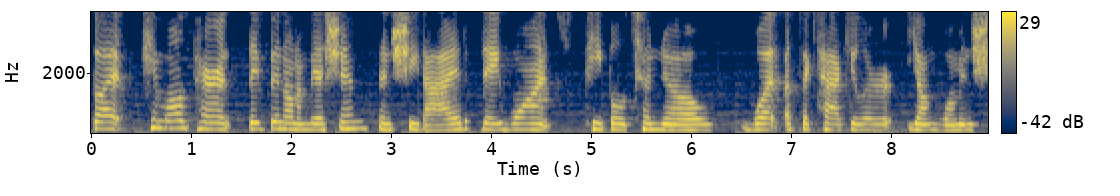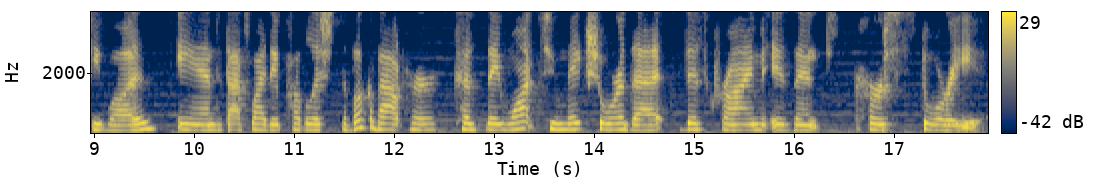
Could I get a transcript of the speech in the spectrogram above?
But Kim Wall's parents, they've been on a mission since she died. They want people to know what a spectacular young woman she was. And that's why they published the book about her, because they want to make sure that this crime isn't her story.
